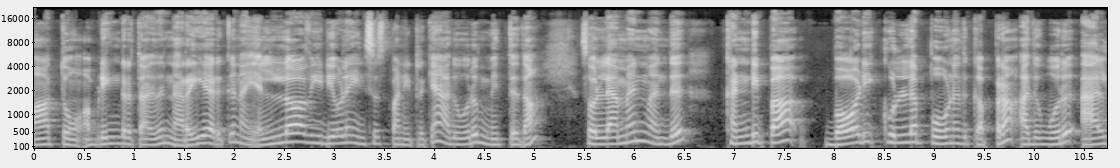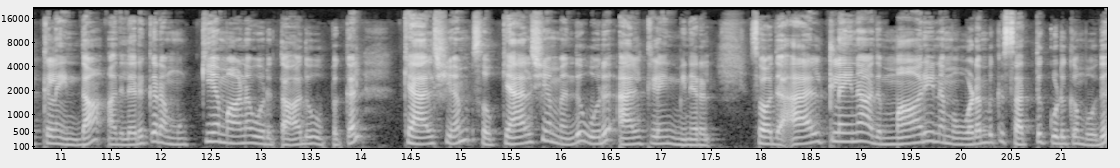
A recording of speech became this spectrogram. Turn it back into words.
மாற்றும் அப்படின்றது அது நிறைய இருக்குது நான் எல்லா வீடியோவிலையும் இன்சிஸ்ட் பண்ணிகிட்ருக்கேன் அது ஒரு மித்து தான். ஸோ லெமன் வந்து கண்டிப்பாக பாடிக்குள்ளே போனதுக்கப்புறம் அது ஒரு ஆல்கலைன் தான். அதில் இருக்கிற முக்கியமான ஒரு தாது உப்புக்கள் கால்சியம் ஸோ கால்சியம் வந்து ஒரு ஆல்கலைன் மினரல் ஸோ அது ஆல்கலைனாக அது மாறி நம்ம உடம்புக்கு சத்து கொடுக்கும்போது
